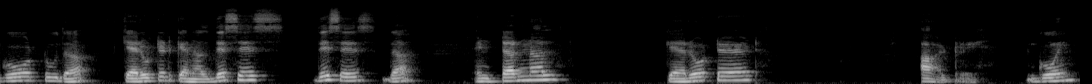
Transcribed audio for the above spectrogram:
go to the carotid canal. This is this is the internal carotid artery going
